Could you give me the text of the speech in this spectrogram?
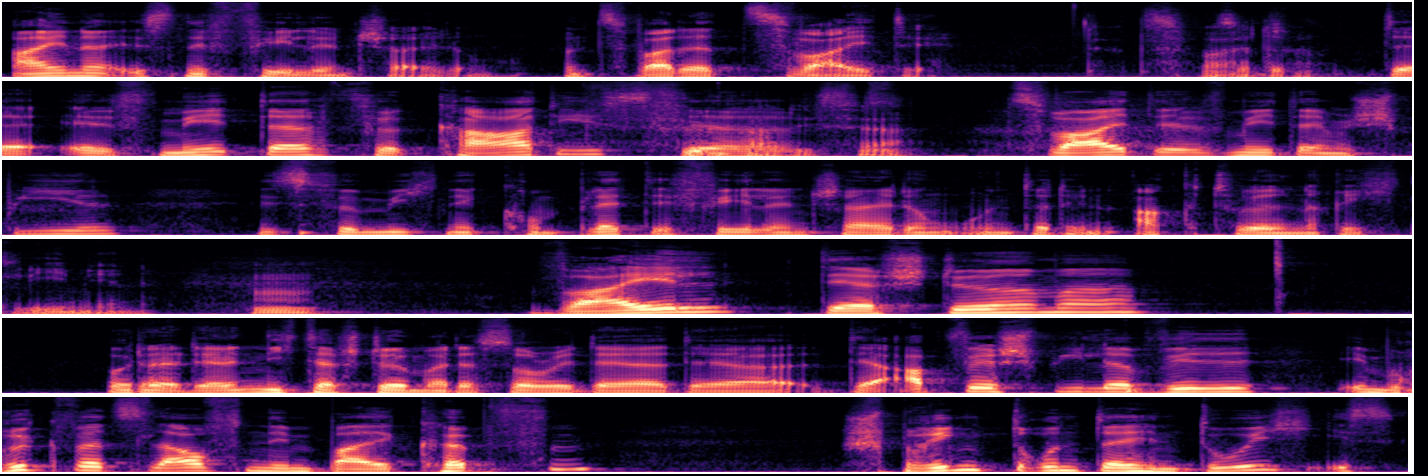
einer ist eine Fehlentscheidung. Und zwar der zweite. Der zweite. Also der, der Elfmeter für Cardis, Für der Cardis, ja. zweite Elfmeter im Spiel, ist für mich eine komplette Fehlentscheidung unter den aktuellen Richtlinien. Hm. Weil der Stürmer, oder der, nicht der Stürmer, der, sorry, der, der, der Abwehrspieler will im Rückwärtslaufen den Ball köpfen, springt drunter hindurch, ist,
